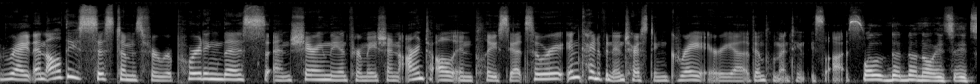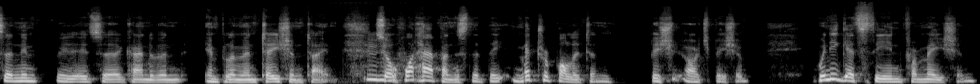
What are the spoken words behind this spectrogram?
Right. And all these systems for reporting this and sharing the information aren't all in place yet. So we're in kind of an interesting gray area of implementing these laws. Well, no, no, no. It's it's an it's a kind of an implementation time. Mm-hmm. So what happens that the metropolitan bishop, archbishop, when he gets the information,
